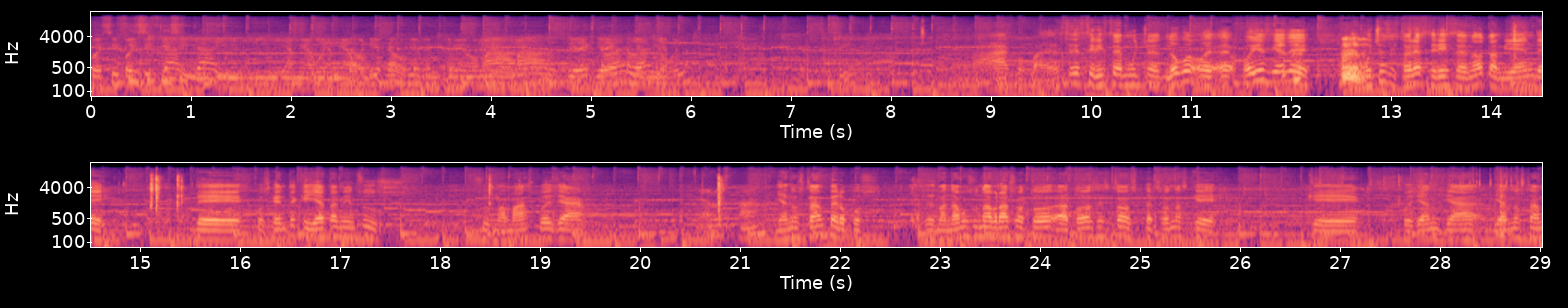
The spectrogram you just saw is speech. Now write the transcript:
pues sí física, y, y a mi abuela, mi abuelita, obviamente, mi mamá más directa, directa ¿verdad? mi abuela. Ah, compadre, es, es triste mucho. Luego, eh, eh, hoy es día de, de muchas historias tristes, ¿no? También de, de pues gente que ya también sus, sus mamás pues ya, Ya no están. ya no están, pero pues les mandamos un abrazo a, to- a todas estas personas que, que pues ya, ya, ya no están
